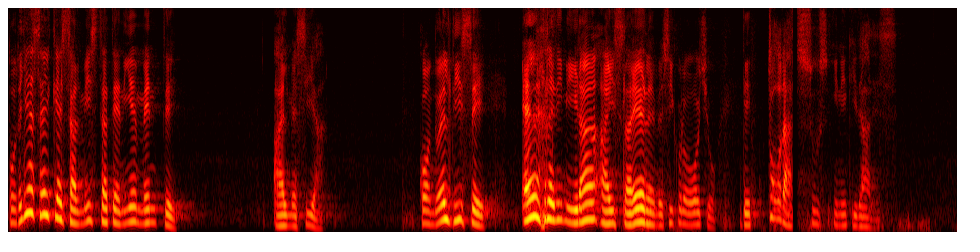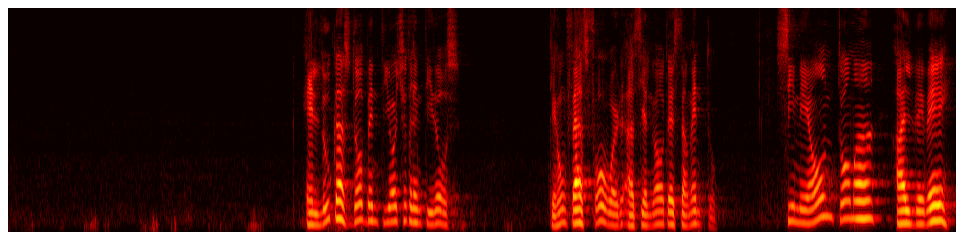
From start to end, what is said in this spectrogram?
¿Podría ser que el salmista tenía en mente al Mesías. Cuando Él dice, Él redimirá a Israel en el versículo 8 de todas sus iniquidades. En Lucas 2, 28, 32, que es un fast forward hacia el Nuevo Testamento, Simeón toma al bebé,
